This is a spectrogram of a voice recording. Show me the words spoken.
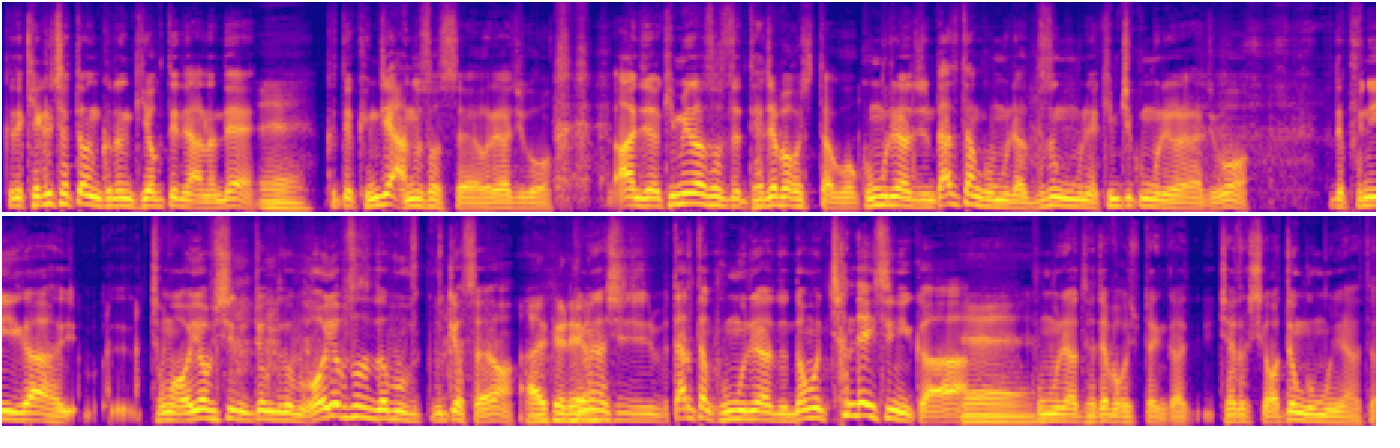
근데 개그 쳤던 그런 기억들이 나는데 예. 그때 굉장히 안 웃었어요. 그래가지고 아 이제 김연아 선수 대접하고 싶다고 국물이라도 좀 따뜻한 국물이라도 무슨 국물이야 김치 국물이라 해가지고 근데 분위기가 정말 어이없이 정도로 어이없어서 너무 웃- 웃겼어요. 아, 그래요? 김연아 씨 따뜻한 국물이라도 너무 찬데 있으니까 예. 국물이라도 대접하고 싶다니까 재석 씨가 어떤 국물이라도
